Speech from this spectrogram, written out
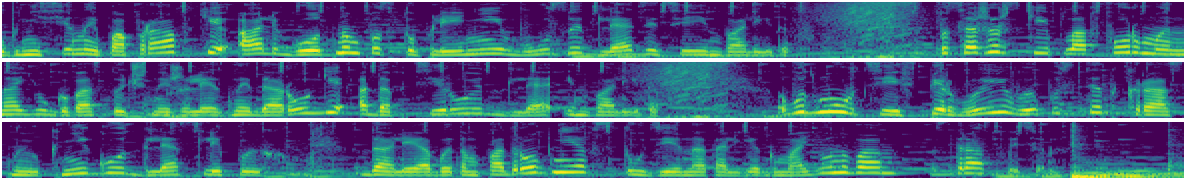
внесены поправки о льготном поступлении в вузы для детей-инвалидов. Пассажирские платформы на юго-восточной железной дороге адаптируют для инвалидов. В Удмуртии впервые выпустят красную книгу для слепых. Далее об этом подробнее в студии Наталья Гамаюнова. Здравствуйте. Здравствуйте.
